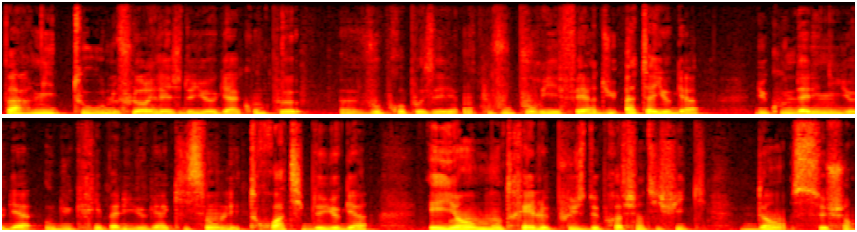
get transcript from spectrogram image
parmi tout le florilège de yoga qu'on peut euh, vous proposer, vous pourriez faire du Hatha Yoga, du Kundalini Yoga ou du Kripali Yoga, qui sont les trois types de yoga ayant montré le plus de preuves scientifiques dans ce champ.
